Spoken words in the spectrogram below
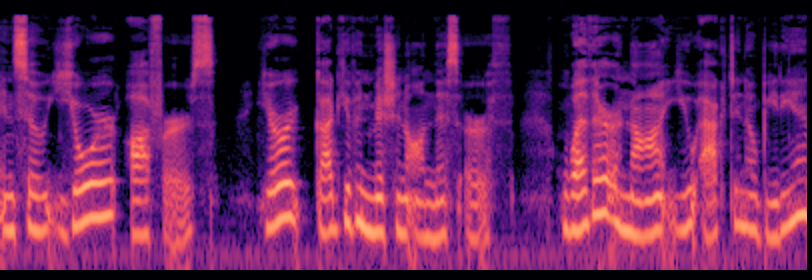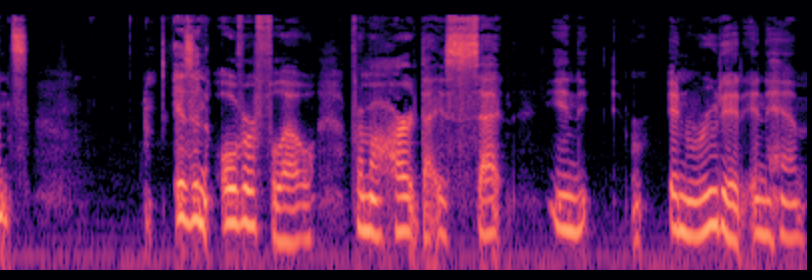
And so, your offers, your God given mission on this earth, whether or not you act in obedience, is an overflow from a heart that is set in and rooted in Him.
